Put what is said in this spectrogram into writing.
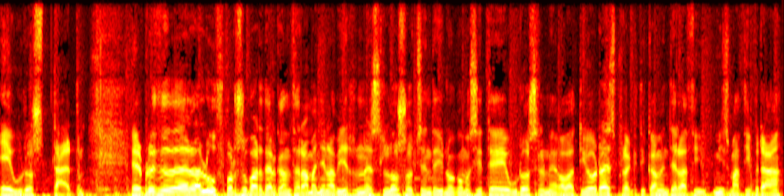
Eurostat. El precio de la luz, por su parte, alcanzará mañana viernes los 81,7 euros el megavatio hora. Es prácticamente la misma cifra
